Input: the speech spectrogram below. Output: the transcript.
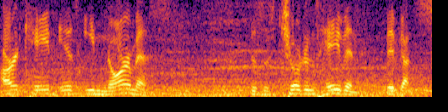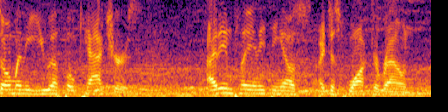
arcade is enormous. This is Children's Haven. They've got so many UFO catchers. I didn't play anything else, I just walked around.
